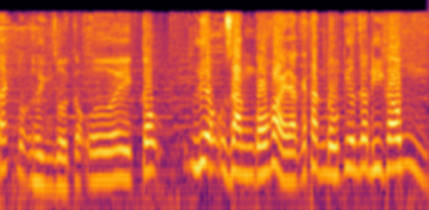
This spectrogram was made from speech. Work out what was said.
tách đội hình rồi cậu ơi. Cậu liệu rằng có phải là cái thằng đầu tiên ra đi không?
